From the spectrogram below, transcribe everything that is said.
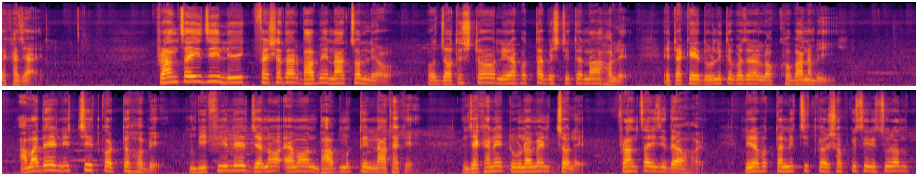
দেখা যায়। ফ্র্যাঞ্চাইজি লিগ পেশাদারভাবে না চললেও ও যথেষ্ট নিরাপত্তা বেষ্টিত না হলে এটাকে দুর্নীতিবাজারের লক্ষ্য বানাবেই। আমাদের নিশ্চিত করতে হবে, বিপিএলে যেন এমন ভাবমূর্তি না থাকে যেখানে টুর্নামেন্ট চলে ফ্রাঞ্চাইজি দেওয়া হয়। নিরাপত্তা নিশ্চিত করে সব কিছুরই চূড়ান্ত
